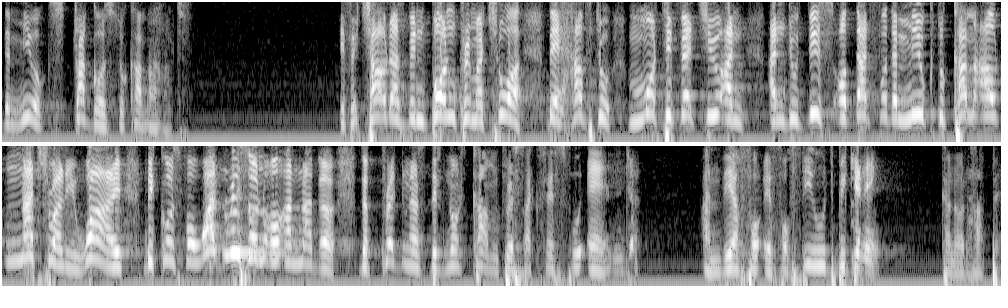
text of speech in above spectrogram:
the milk struggles to come out. If a child has been born premature, they have to motivate you and, and do this or that for the milk to come out naturally. Why? Because for one reason or another, the pregnancy did not come to a successful end. And therefore, a fulfilled beginning cannot happen.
